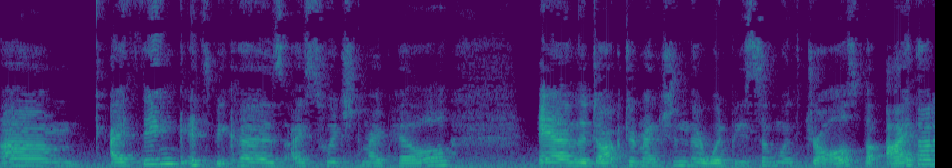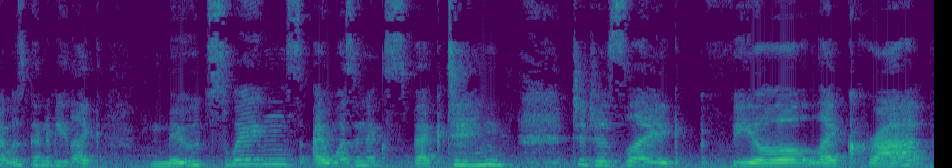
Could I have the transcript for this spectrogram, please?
Um, I think it's because I switched my pill and the doctor mentioned there would be some withdrawals, but I thought it was going to be like mood swings. I wasn't expecting to just like feel like crap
